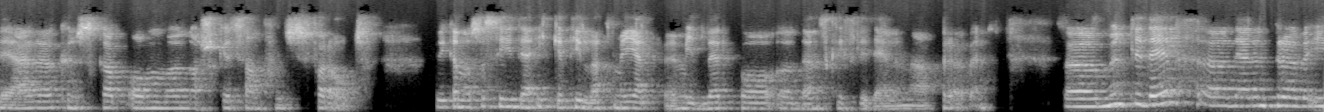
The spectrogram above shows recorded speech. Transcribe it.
det er eh, kunnskap om eh, norske samfunnsforhold. Vi kan også si det er ikke tillatt med hjelpemidler på den skriftlige delen av prøven. Uh, muntlig del uh, det er en prøve i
